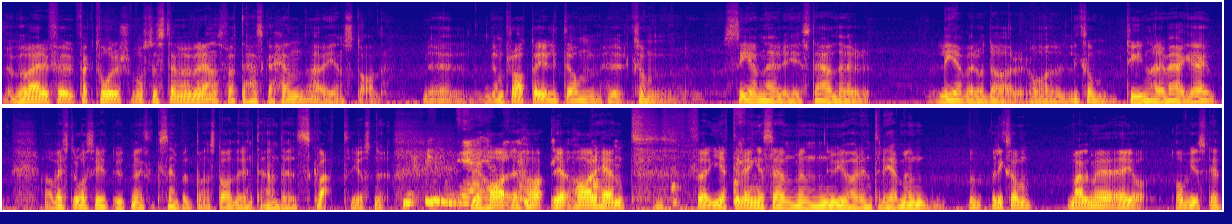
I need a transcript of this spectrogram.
Vad är det för faktorer som måste stämma överens för att det här ska hända i en stad? Eh, De pratar ju lite om hur liksom, scener i städer lever och dör och liksom tynar iväg. Ja, Västerås är ett utmärkt exempel på en stad där det inte händer skvatt just nu. Det har, har, det har hänt för jättelänge sedan men nu gör det inte det. Men liksom Malmö är ju obviously ett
